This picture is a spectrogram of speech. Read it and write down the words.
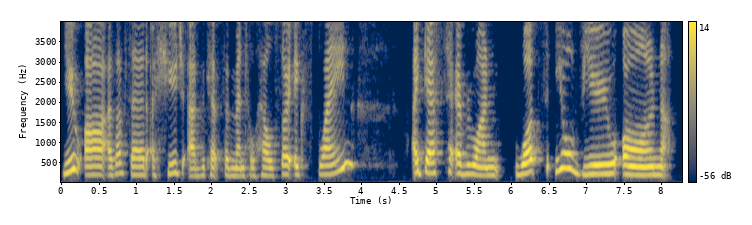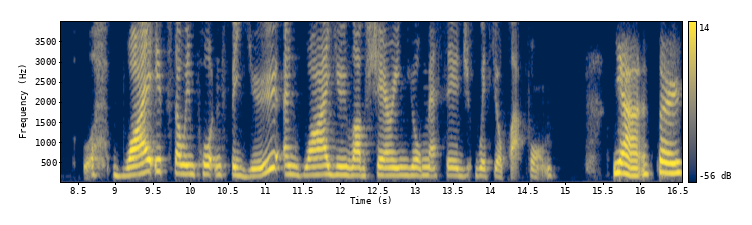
you are, as I've said, a huge advocate for mental health. So, explain, I guess, to everyone what's your view on why it's so important for you and why you love sharing your message with your platform. Yeah. So,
